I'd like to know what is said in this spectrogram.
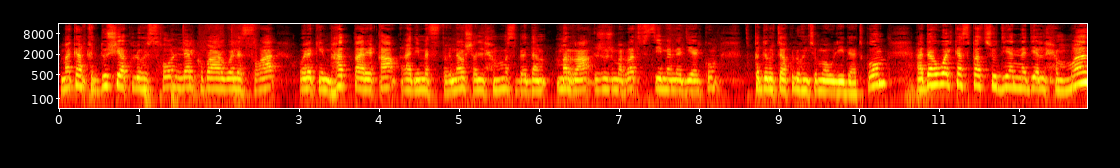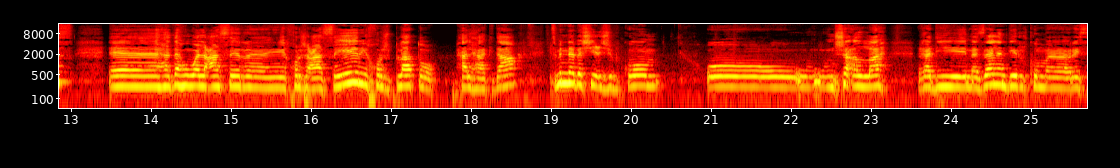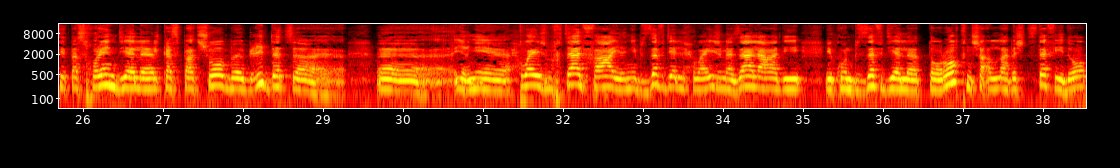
ما كنقدوش ياكلوه سخون لا الكبار ولا الصغار ولكن بهذه الطريقة غادي ما تستغناوش على الحمص بعد مرة جوج مرات في السيمانة ديالكم. تقدروا تاكلوه نتوما وليداتكم. هذا هو الكاسباتشو ديالنا ديال الحمص. آه هذا هو العصير آه يخرج عصير يخرج بلاطو بحال هكذا. نتمنى باش يعجبكم. وإن شاء الله غادي مازال ندير لكم ريسيطات اخرين ديال الكاسباتشو بعدة آه، آه، يعني حوايج مختلفة يعني بزاف ديال الحوايج مازال غادي يكون بزاف ديال الطرق إن شاء الله باش تستفيدوا.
